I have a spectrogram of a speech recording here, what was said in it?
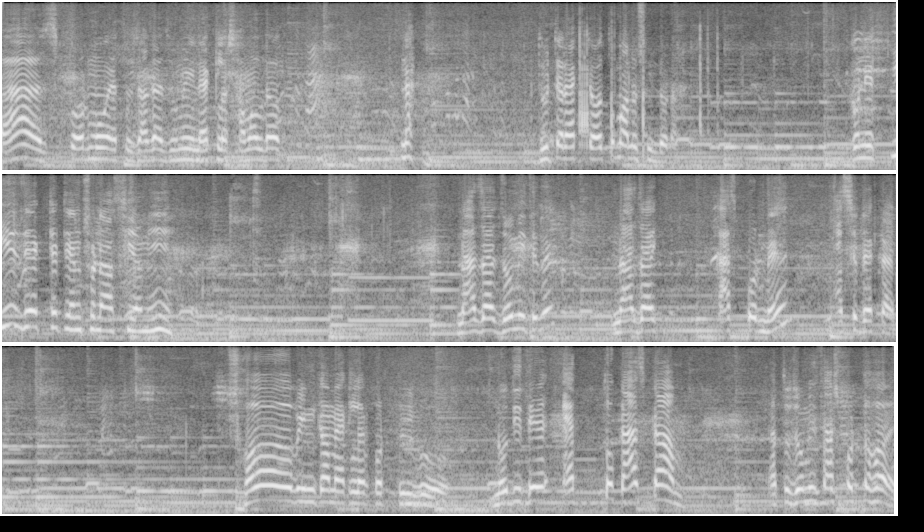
কাজ, কর্ম, এত জায়গা জমি একলা সামাল দাও। না, দুইটার একটা অত মানুষ হইল না। জীবনে কি যে একটা টেনশনে আছি আমি। না যায় জমিতে না যায় কাজকর্মে, আছে বেকার। সব ইনকাম একলার করতে হইব। নদীতে এত কাজ কাম, এত জমি চাষ করতে হয়,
